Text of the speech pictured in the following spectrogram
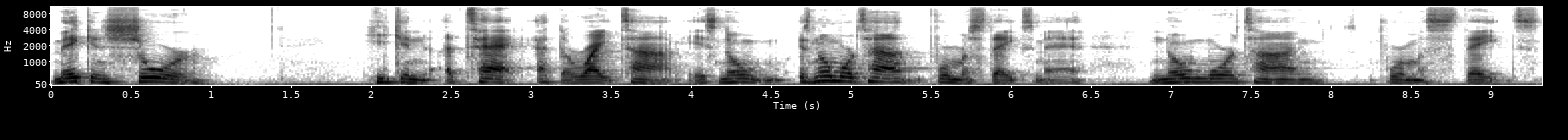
making sure he can attack at the right time. It's no it's no more time for mistakes, man. No more time for mistakes.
